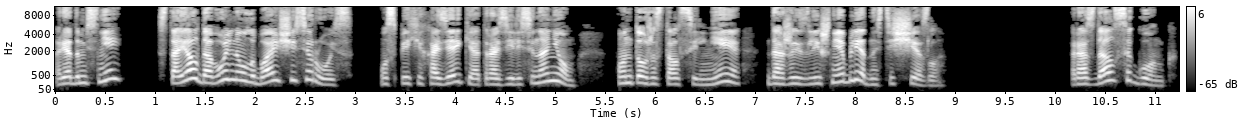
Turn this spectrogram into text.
Рядом с ней стоял довольно улыбающийся Ройс. Успехи хозяйки отразились и на нем. Он тоже стал сильнее, даже излишняя бледность исчезла. Раздался гонг.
